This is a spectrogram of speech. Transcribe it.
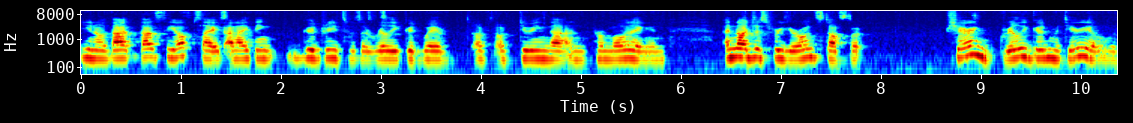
you know that that's the upside. And i think goodreads was a really good way of, of, of doing that and promoting and and not just for your own stuff but sharing really good material with,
